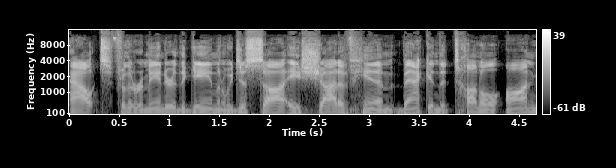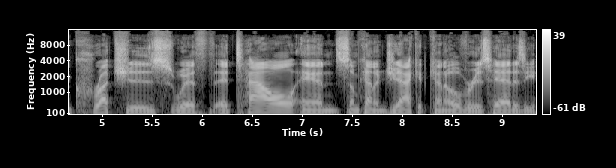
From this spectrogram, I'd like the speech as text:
out for the remainder of the game, and we just saw a shot of him back in the tunnel on crutches with a towel and some kind of jacket kind of over his head as he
